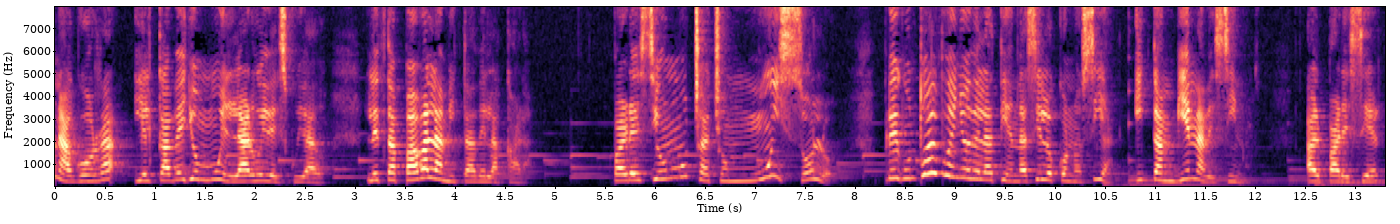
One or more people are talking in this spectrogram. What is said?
una gorra y el cabello muy largo y descuidado. Le tapaba la mitad de la cara. Parecía un muchacho muy solo. Preguntó al dueño de la tienda si lo conocía y también a vecinos. Al parecer,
